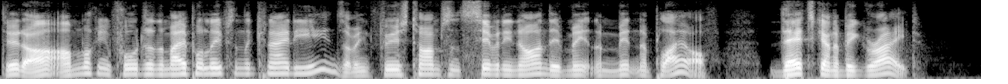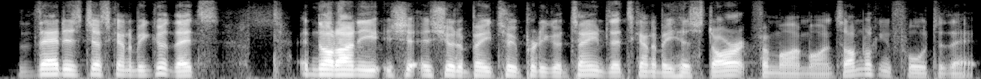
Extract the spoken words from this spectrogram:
Dude, I'm looking forward to the Maple Leafs and the Canadiens. I mean, first time since '79 they've met, met in a playoff. That's going to be great. That is just going to be good. That's not only should it be two pretty good teams, that's going to be historic for my mind. So I'm looking forward to that.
